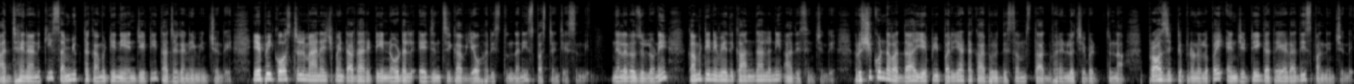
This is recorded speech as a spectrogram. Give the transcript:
అధ్యయనానికి సంయుక్త కమిటీని ఎన్జీటీ తాజాగా నియమించింది. AP coastal management authority nodal ఏజెన్సీగా వ్యవహరిస్తుందని స్పష్టం చేసింది. నెల రోజుల్లోనే కమిటీ నివేదిక అందాలని ఆదేశించింది. ఋషికొండ వద్ద ఏపీ పర్యాటక అభివృద్ధి సంస్థ ఆధ్వర్యంలో చేపడుతున్న ప్రాజెక్టు పనులపై ఎన్జీటీ గత ఏడాది స్పందించింది.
